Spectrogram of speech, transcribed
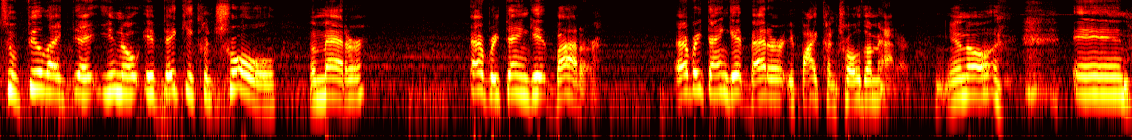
to feel like that, you know, if they can control the matter, everything get better. Everything get better if I control the matter, you know? And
